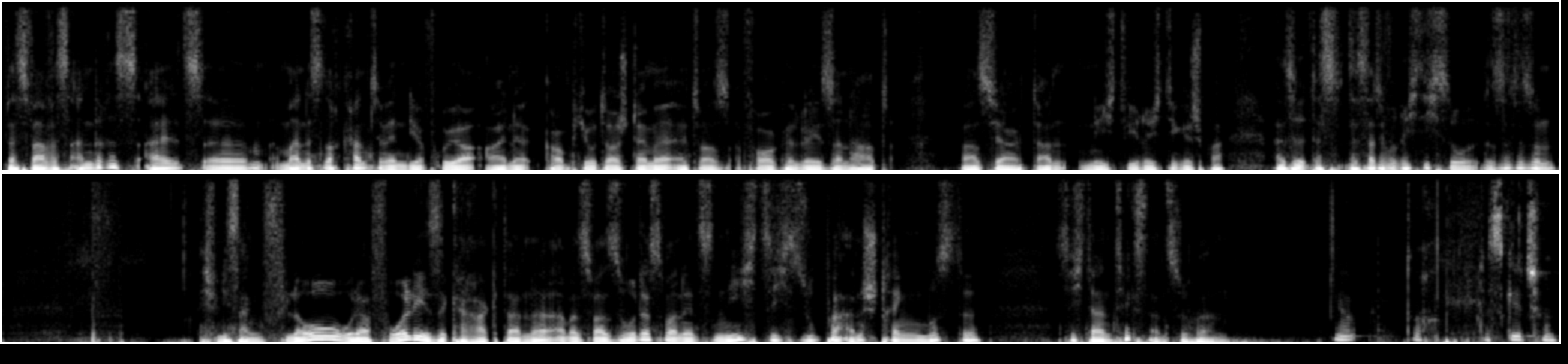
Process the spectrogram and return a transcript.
das war was anderes, als äh, man es noch kannte, wenn dir früher eine Computerstimme etwas vorgelesen hat. War es ja dann nicht wie richtige Sprache. Also das, das hatte richtig so, das hatte so ein, ich will nicht sagen Flow oder Vorlesecharakter, ne? aber es war so, dass man jetzt nicht sich super anstrengen musste, sich da einen Text anzuhören. Ja, doch, das geht schon.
